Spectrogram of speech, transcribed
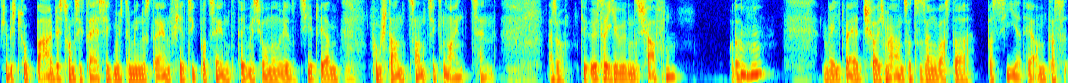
glaube ich, global bis 2030 müsste minus 43 Prozent der Emissionen reduziert werden vom Stand 2019. Also die Österreicher würden das schaffen. Oder mhm. weltweit schaue ich mir an, sozusagen, was da passiert. Ja, und das,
